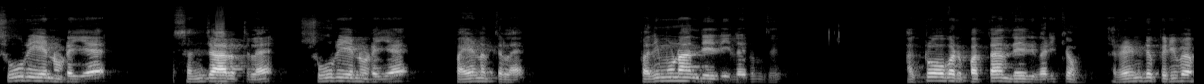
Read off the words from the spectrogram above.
சூரியனுடைய சஞ்சாரத்தில் சூரியனுடைய பயணத்தில் பதிமூணாம் தேதியிலிருந்து அக்டோபர் பத்தாம் தேதி வரைக்கும் ரெண்டு பிரிவாக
